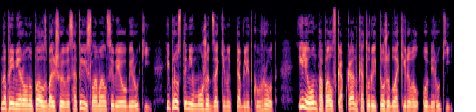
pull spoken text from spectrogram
Например, он упал с большой высоты и сломал себе обе руки, и просто не может закинуть таблетку в рот. Или он попал в капкан, который тоже блокировал обе руки.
